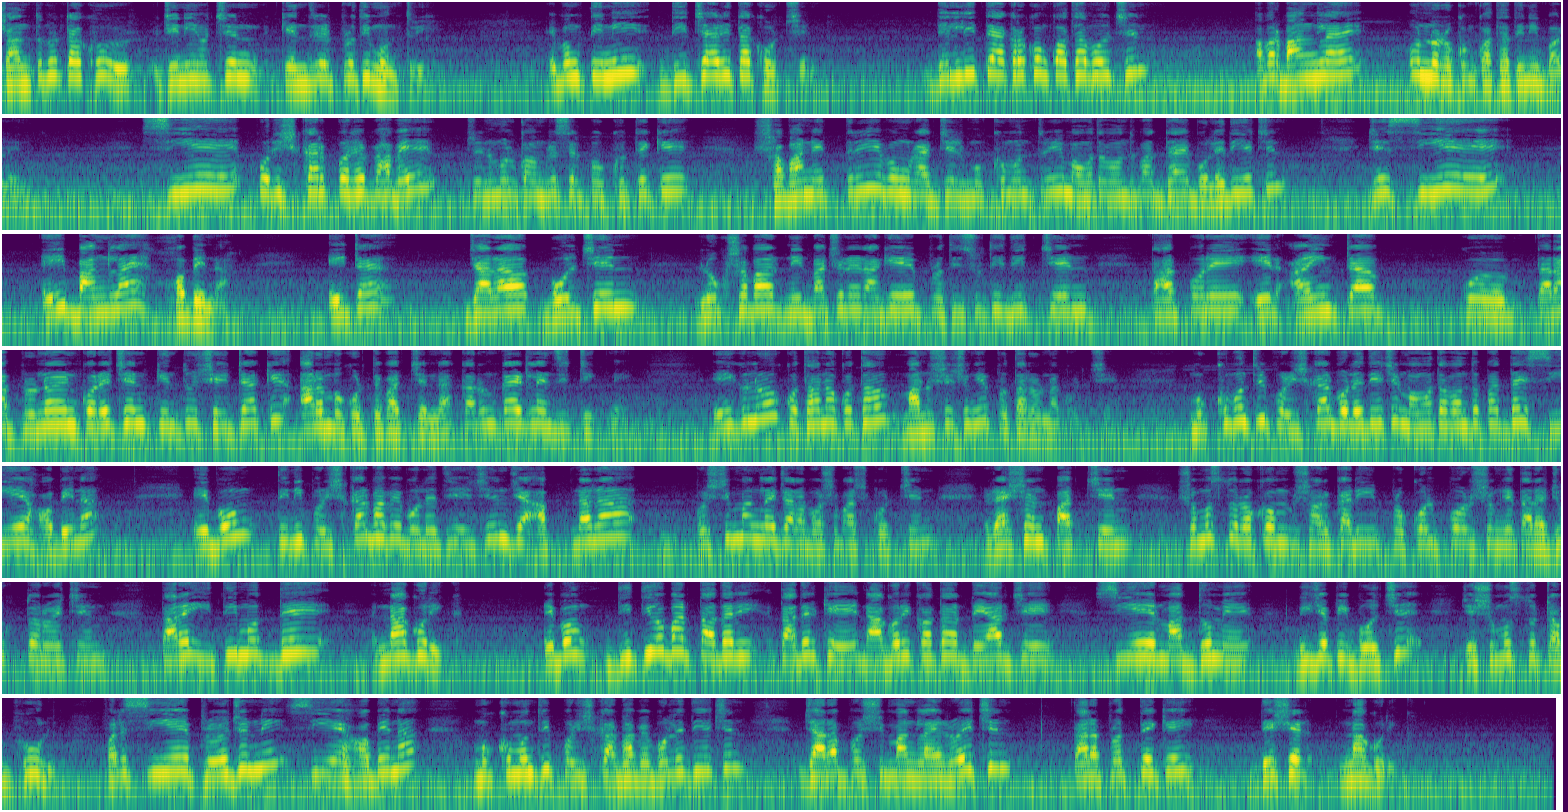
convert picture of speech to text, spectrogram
শান্তনু ঠাকুর যিনি হচ্ছেন কেন্দ্রের প্রতিমন্ত্রী এবং তিনি দ্বিচারিতা করছেন। দিল্লিতে একরকম কথা বলছেন, আবার বাংলায় অন্যরকম কথা তিনি বলেন। সিএ পরিষ্কার পরিষ্কারভাবে তৃণমূল কংগ্রেসের পক্ষ থেকে সভানেত্রী এবং রাজ্যের মুখ্যমন্ত্রী মমতা বন্দ্যোপাধ্যায় বলে দিয়েছেন যে সিএ এই বাংলায় হবে না। এইটা যারা বলছেন লোকসভার নির্বাচনের আগে প্রতিশ্রুতি দিচ্ছেন, তারপরে এর আইনটা তারা প্রণয়ন করেছেন, কিন্তু সেইটাকে আরম্ভ করতে পারছেন না, কারণ গাইডলাইন্সই ঠিক নেই। এইগুলো কোথাও না কোথাও মানুষের সঙ্গে প্রতারণা করছে। মুখ্যমন্ত্রী পরিষ্কার বলে দিয়েছেন, মমতা বন্দ্যোপাধ্যায় সিএ হবে না, এবং তিনি পরিষ্কারভাবে বলে দিয়েছেন যে আপনারা পশ্চিমবাংলায় যারা বসবাস করছেন, রেশন পাচ্ছেন, সমস্ত রকম সরকারি প্রকল্পর সঙ্গে তারা যুক্ত রয়েছেন, তারা ইতিমধ্যে নাগরিক এবং দ্বিতীয়বার তাদের, তাদেরকে নাগরিকতা দেওয়ার যে সিএ এর মাধ্যমে বিজেপি বলছে যে সমস্তটা ভুল। ফলে সিএ প্রয়োজন নেই, সিএ হবে না। মুখ্যমন্ত্রী পরিষ্কারভাবে বলে দিয়েছেন, যারা পশ্চিমবাংলায় রয়েছেন, তারা প্রত্যেকেই দেশের নাগরিক।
